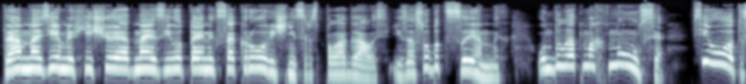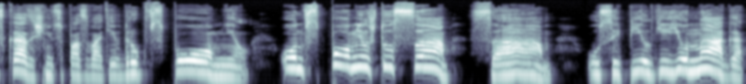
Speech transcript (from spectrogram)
там на землях еще и одна из его тайных сокровищниц располагалась, из особо ценных. Он было отмахнулся, всего-то сказочницу позвать, и вдруг вспомнил. Он вспомнил, что сам, сам усыпил ее на год.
